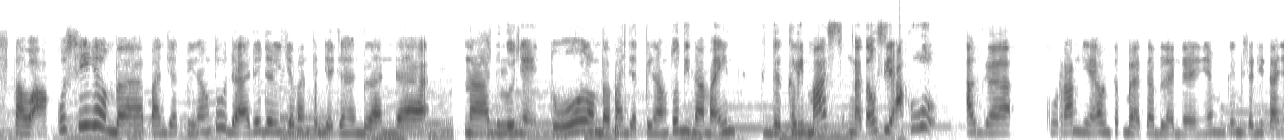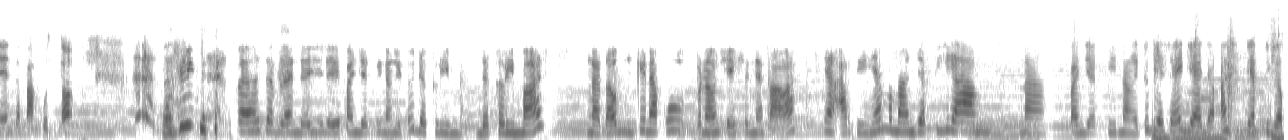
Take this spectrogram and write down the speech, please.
Setahu aku sih lomba panjat pinang tuh udah ada dari zaman penjajahan Belanda. Nah dulunya itu lomba panjat pinang tuh dinamain de kelimas. Nggak tahu sih aku agak kurang ya untuk bahasa Belandanya. Mungkin bisa ditanyain ke Pak Kunto. Tapi bahasa Belandanya dari panjat pinang itu de, kelim, de kelimas. Nggak tahu mungkin aku pronunciation-nya salah. Yang artinya memanjat tiang. Nah panjat pinang itu biasanya diadakan setiap 31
